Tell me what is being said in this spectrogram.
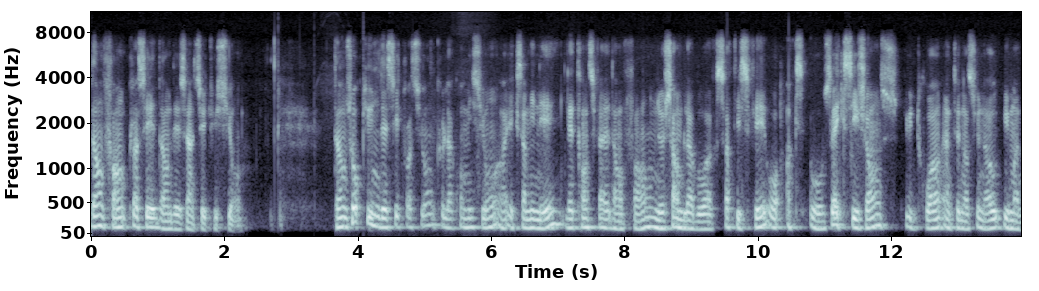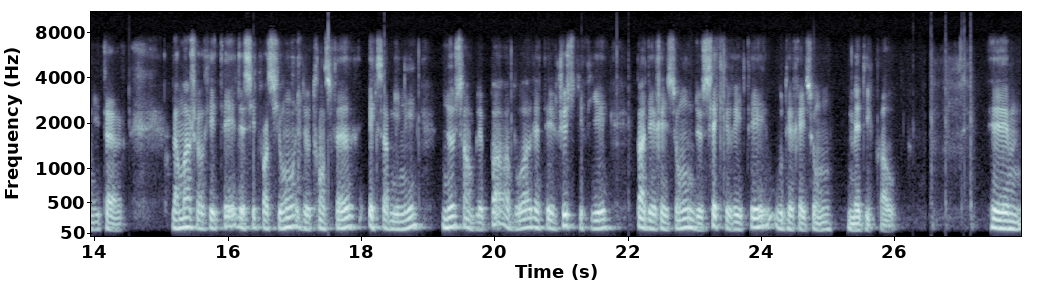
d'enfants placés dans des institutions. Dans aucune des situations que la Commission a examinées, les transferts d'enfants ne semblent avoir satisfait aux, exigences du droit international humanitaire. La majorité des situations de transferts examinés ne semblent pas avoir été justifiés par des raisons de sécurité ou des raisons médicales. Euh,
